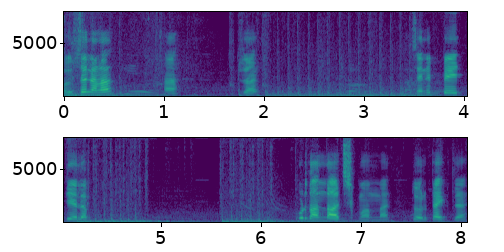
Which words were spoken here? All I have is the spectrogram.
Ölsene lan. Heh. Güzel. Seni bir baitleyelim. Buradan daha çıkmam ben. Dur bekle.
